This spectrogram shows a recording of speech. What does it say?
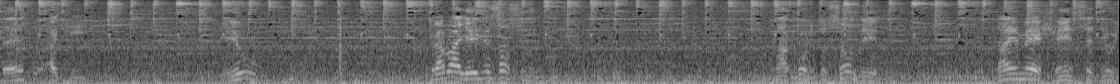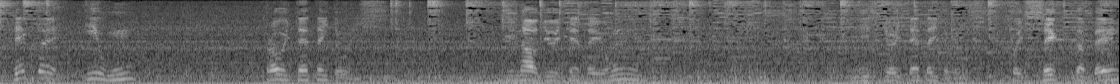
Certo? Aqui. Eu trabalhei nesse assunto. na construção dele, na emergência de 81 para 82. Final de 81, início de 82. Foi seco também.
